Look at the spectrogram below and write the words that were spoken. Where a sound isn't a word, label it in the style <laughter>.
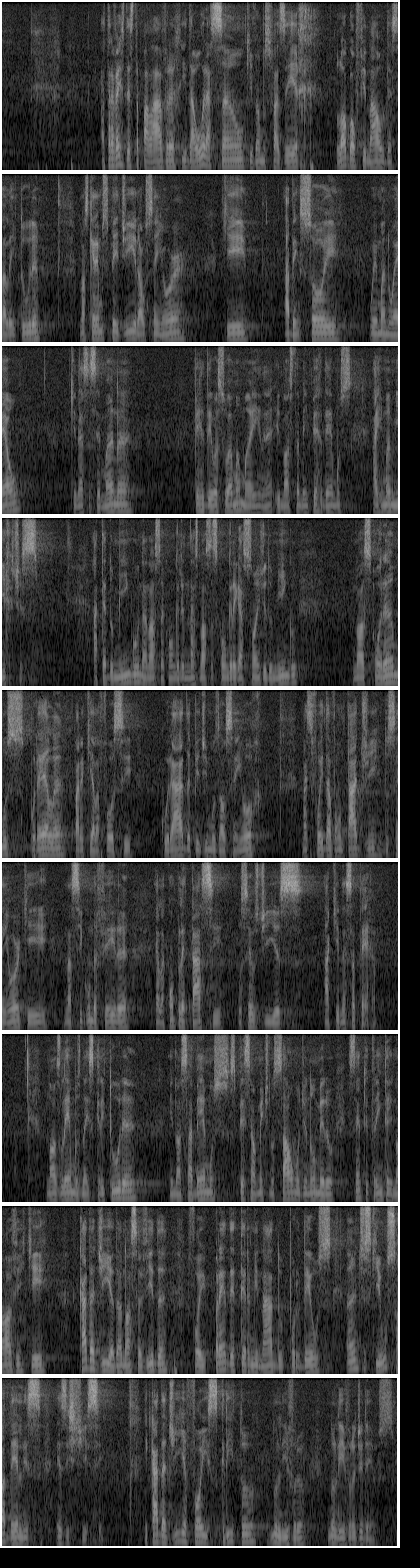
Através desta palavra e da oração que vamos fazer logo ao final dessa leitura, nós queremos pedir ao Senhor que abençoe o Emanuel, que nessa semana perdeu a sua mamãe, né? E nós também perdemos a irmã Mirtes. Até domingo, na nossa, nas nossas congregações de domingo, nós oramos por ela para que ela fosse curada, pedimos ao Senhor, mas foi da vontade do Senhor que na segunda-feira ela completasse os seus dias aqui nessa terra. Nós lemos na Escritura e nós sabemos, especialmente no Salmo de número 139, que cada dia da nossa vida foi predeterminado por Deus antes que um só deles existisse. E cada dia foi escrito no livro, no livro de Deus.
